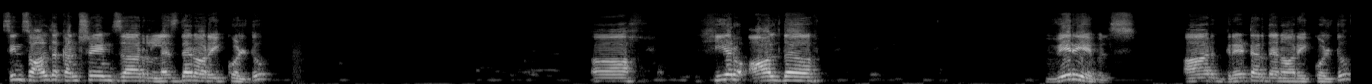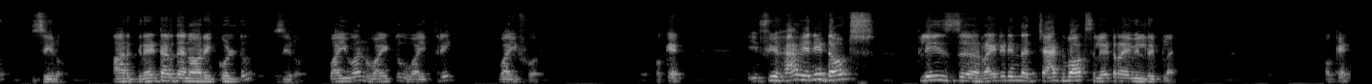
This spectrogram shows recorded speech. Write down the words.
since all the constraints are less than or equal to, uh, here all the variables are greater than or equal to 0 are greater than or equal to 0 y1 y2 y3 y4 okay. If you have any doubts please uh, write it in the chat box. Later i will reply. Okay.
